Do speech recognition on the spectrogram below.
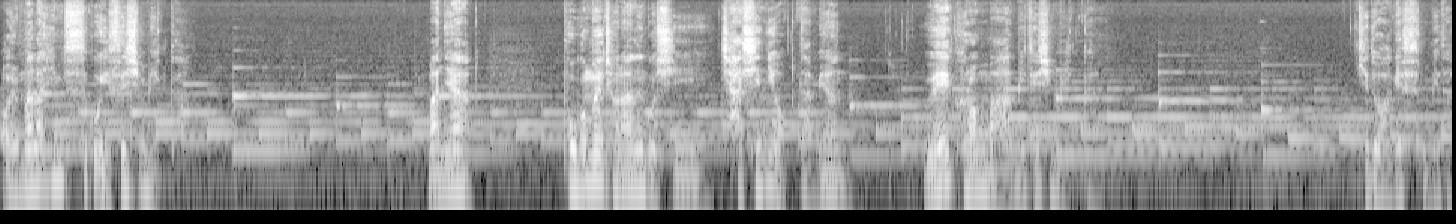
얼마나 힘쓰고 있으십니까? 만약 복음을 전하는 것이 자신이 없다면 왜 그런 마음이 드십니까? 기도하겠습니다.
